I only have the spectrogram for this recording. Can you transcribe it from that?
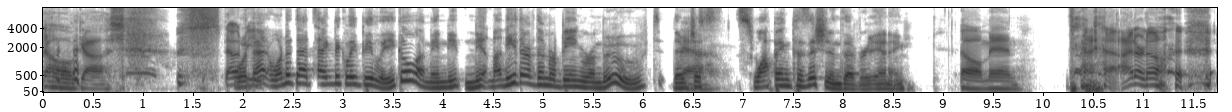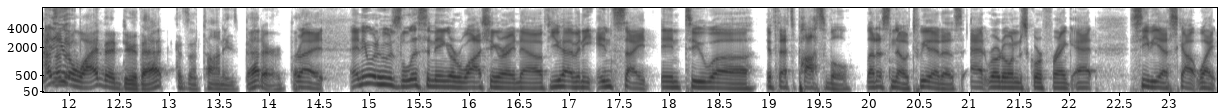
oh gosh. That would, would be, that wouldn't that technically be legal? I mean, ne- ne- neither of them are being removed. They're yeah. just swapping positions every inning. Oh man, I don't know. I don't know why they'd do that because Ohtani's better. But. Right. Anyone who's listening or watching right now, if you have any insight into uh, if that's possible, let us know. Tweet at us at roto underscore Frank at CBS Scott White.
